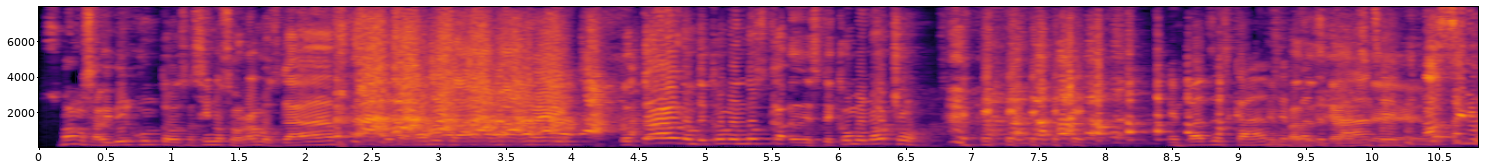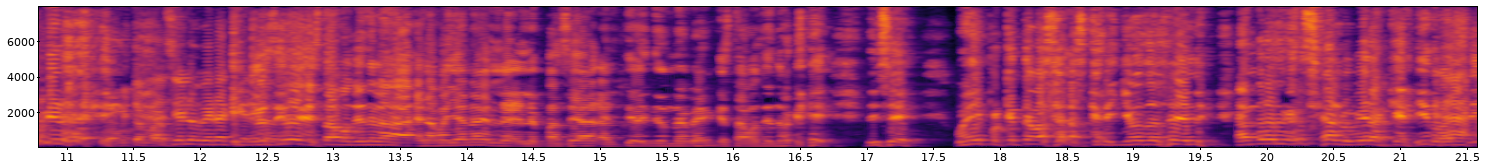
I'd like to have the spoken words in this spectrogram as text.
Pues vamos a vivir juntos, así nos ahorramos gas, nos ahorramos agua, güey. Total, donde comen dos, este, comen ocho. En paz descanse, en paz, paz descanse. descanse. así lo hubiera. Así lo hubiera querido. Inclusive estábamos viendo en la, en la mañana, le, le pasé al al tío Indio un meme que estábamos viendo que dice, güey, ¿por qué te vas a las cariñosas? El Andrés García lo hubiera querido así.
